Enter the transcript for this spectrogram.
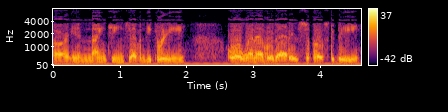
uh, in 1973 or whenever that is supposed to be,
